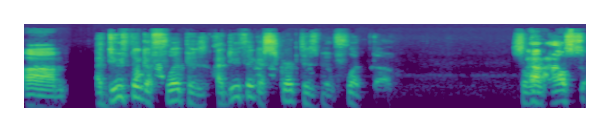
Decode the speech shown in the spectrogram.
um I do think a flip is I do think a script has been flipped though. So like also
